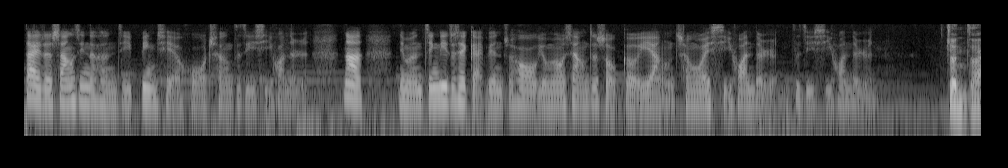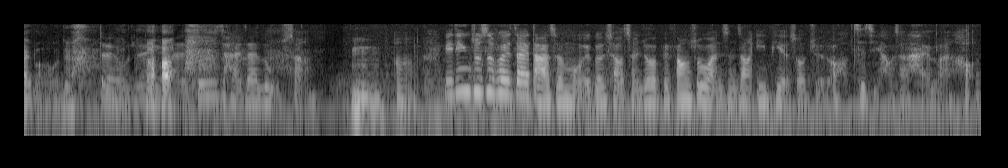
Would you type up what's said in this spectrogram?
带着伤心的痕迹，并且活成自己喜欢的人。那你们经历这些改变之后，有没有像这首歌一样，成为喜欢的人，自己喜欢的人？正在吧，我觉得。对，我觉得应该都是还在路上。嗯嗯，一定就是会在达成某一个小成就，比方说完成这张 EP 的时候，觉得哦，自己好像还蛮好的。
